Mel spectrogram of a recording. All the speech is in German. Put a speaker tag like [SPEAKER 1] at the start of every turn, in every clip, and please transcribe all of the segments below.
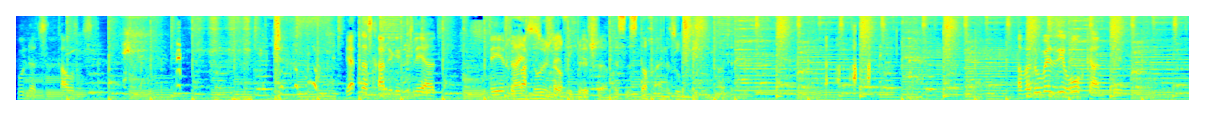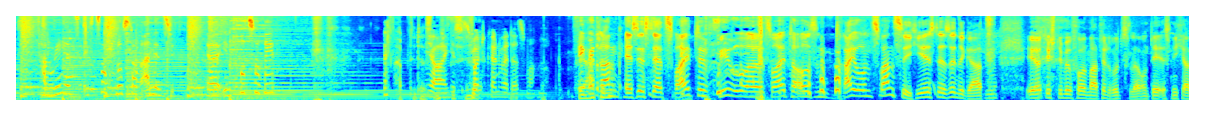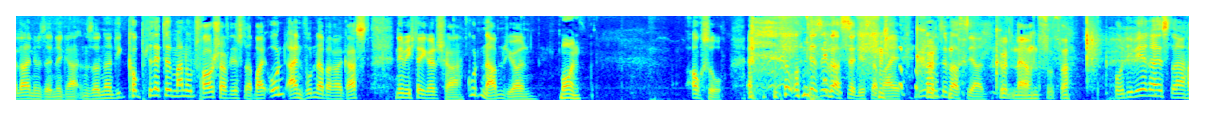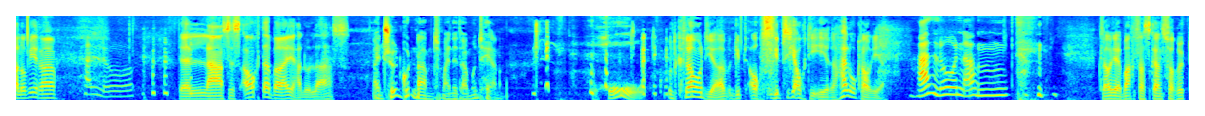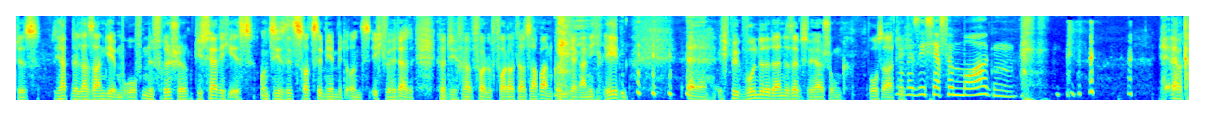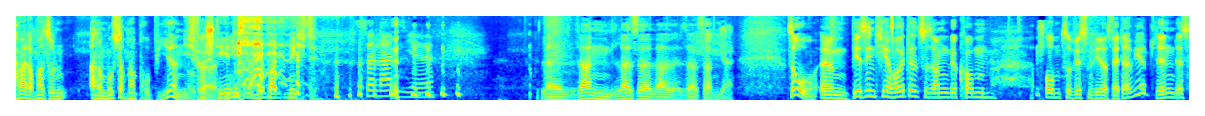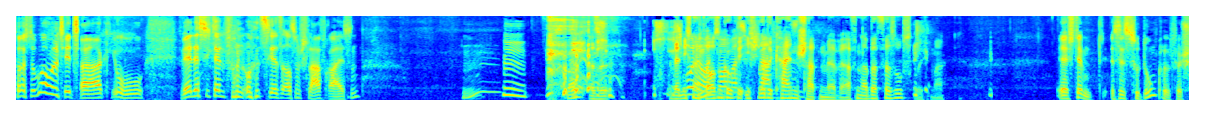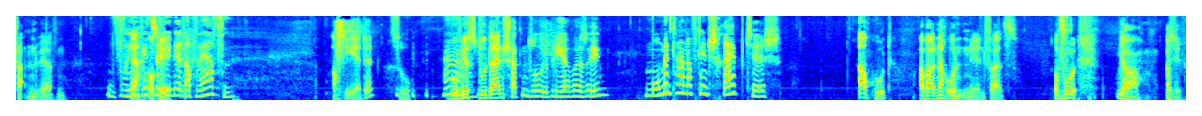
[SPEAKER 1] Hundertsten, Tausendsten. Wir hatten das gerade geklärt. Wer für
[SPEAKER 2] Drei Nullen auf dem. Bildschirm. Es ist doch eine Zoom-Meeting heute.
[SPEAKER 1] Aber nur wenn sie hochkant sind.
[SPEAKER 3] Fangen wir jetzt echt zum Schluss noch an, ins äh, Intro zu reden?
[SPEAKER 2] Habt ihr das
[SPEAKER 4] Ja,
[SPEAKER 2] nicht
[SPEAKER 4] jetzt können wir das machen.
[SPEAKER 1] Ich bin dran. Es ist der 2. Februar 2023. Hier ist der Sendegarten. Ihr hört die Stimme von Martin Rützler und der ist nicht allein im Sendegarten, sondern die komplette Mann- und Frauschaft ist dabei und ein wunderbarer Gast, nämlich der Jörn Schaar. Guten Abend, Jörn.
[SPEAKER 2] Moin.
[SPEAKER 1] Auch so. und der Sebastian ist dabei. Guten Abend, Sebastian.
[SPEAKER 5] Guten Abend zusammen.
[SPEAKER 1] Und die Vera ist da. Hallo, Vera.
[SPEAKER 4] Hallo.
[SPEAKER 1] Der Lars ist auch dabei. Hallo, Lars.
[SPEAKER 6] Einen schönen guten Abend, meine Damen und Herren.
[SPEAKER 1] Oh. Und Claudia gibt, auch, gibt sich auch die Ehre. Hallo, Claudia.
[SPEAKER 3] Hallo, guten Abend.
[SPEAKER 1] Claudia macht was ganz Verrücktes. Sie hat eine Lasagne im Ofen, eine frische, die fertig ist und sie sitzt trotzdem hier mit uns. Ich würde, also, könnte ich vor, vor lauter Sabbern könnte ich ja gar nicht reden. äh, ich bewundere deine Selbstbeherrschung. Großartig.
[SPEAKER 3] Aber sie ist ja für morgen.
[SPEAKER 1] Ja, aber kann man doch mal so, ein- also man muss doch mal probieren.
[SPEAKER 6] Ich
[SPEAKER 1] oder
[SPEAKER 6] verstehe
[SPEAKER 1] nicht?
[SPEAKER 6] diesen Einwand nicht.
[SPEAKER 4] Salagne.
[SPEAKER 1] Lasagne, Lasagne, Lasagne. So, ähm, wir sind hier heute zusammengekommen, um zu wissen, wie das Wetter wird, denn es heute Murmeltee-Tag. Juhu. Wer lässt sich denn von uns jetzt aus dem Schlaf reißen?
[SPEAKER 2] Also,
[SPEAKER 4] Ich,
[SPEAKER 2] wenn ich
[SPEAKER 4] wurde
[SPEAKER 2] nach draußen gucke, ich würde keinen Schatten mehr werfen, aber versuch's ruhig mal.
[SPEAKER 1] Ja, stimmt. Es ist zu dunkel für Schatten werfen.
[SPEAKER 3] Wohin
[SPEAKER 1] Ja,
[SPEAKER 3] willst du
[SPEAKER 1] okay.
[SPEAKER 3] den denn auch werfen?
[SPEAKER 1] Auf die Erde?
[SPEAKER 2] So.
[SPEAKER 1] Wo wirst du deinen Schatten so üblicherweise hin?
[SPEAKER 3] Momentan auf den Schreibtisch.
[SPEAKER 1] Auch gut. Aber nach unten jedenfalls. Obwohl, ja, also ja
